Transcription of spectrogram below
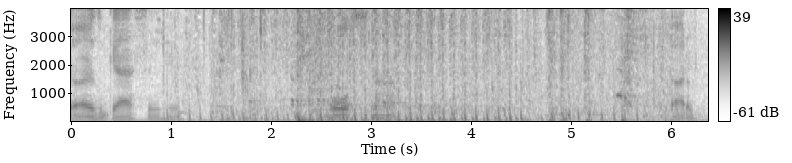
Yo, there's gas in here. Oh snap. Got him.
